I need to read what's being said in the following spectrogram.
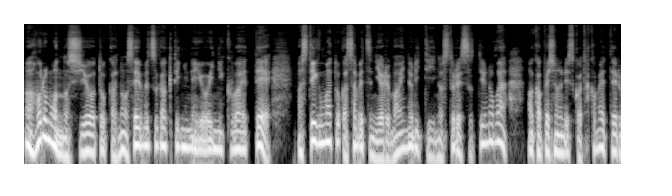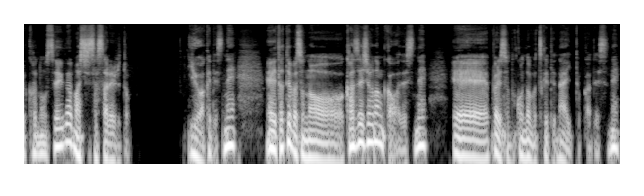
まあホルモンの使用とかの生物学的な要因に加えて、まあ、スティグマとか差別によるマイノリティのストレスっていうのが、まあ、合併症のリスクを高めている可能性が、まあ、示唆されるというわけですね。えー、例えばその感染症なんかはですね、えー、やっぱりそのコンドームつけてないとかですね、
